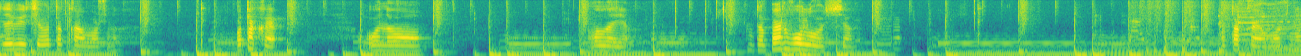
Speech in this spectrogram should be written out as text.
Дивіться, отаке можна. Отаке. Воно малеє. Тепер волосся. Отаке можна.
